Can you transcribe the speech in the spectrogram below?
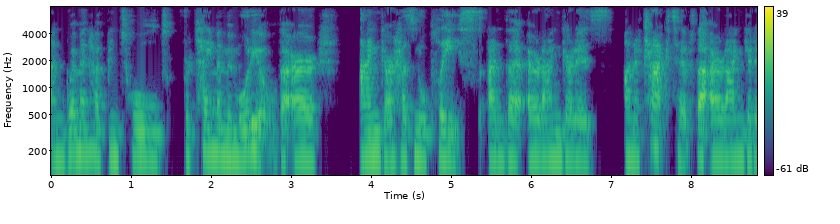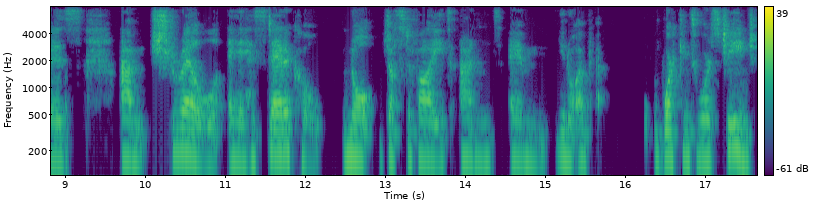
and women have been told for time immemorial that our anger has no place and that our anger is unattractive that our anger is um, shrill uh, hysterical not justified and um, you know working towards change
